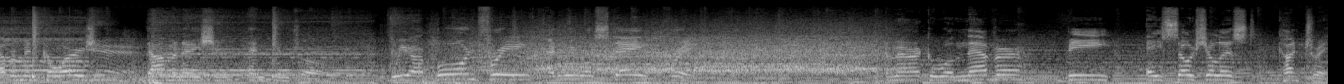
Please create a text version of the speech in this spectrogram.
government coercion, domination, and control. We are born free and we will stay free. America will never be a socialist country.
